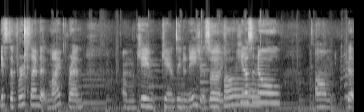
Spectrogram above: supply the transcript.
it's the first time that my friend um came came to indonesia so he doesn't know um the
